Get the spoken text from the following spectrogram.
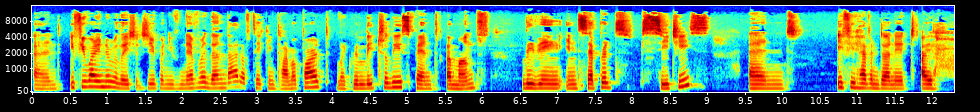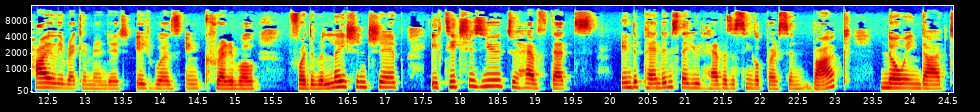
And if you are in a relationship and you've never done that of taking time apart, like we literally spent a month living in separate cities. And if you haven't done it, I highly recommend it. It was incredible for the relationship. It teaches you to have that independence that you'd have as a single person back, knowing that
